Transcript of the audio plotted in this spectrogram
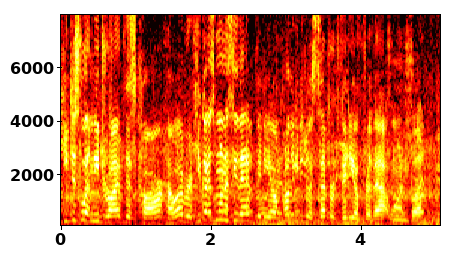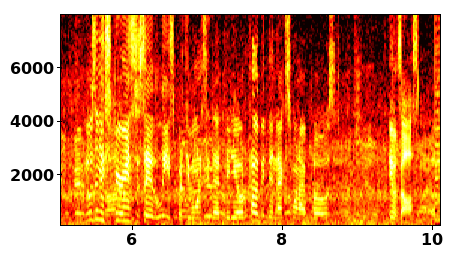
he just let me drive this car. However, if you guys want to see that video, I'm probably going to do a separate video for that one, but it was an experience to say the least. But if you want to see that video, it'll probably be the next one I post. It was awesome.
